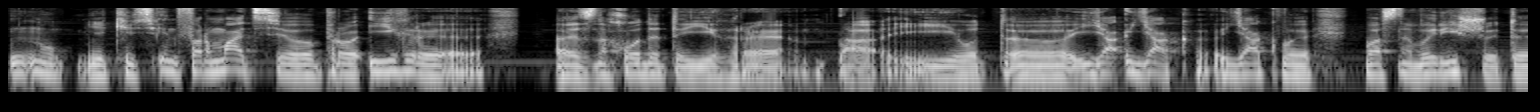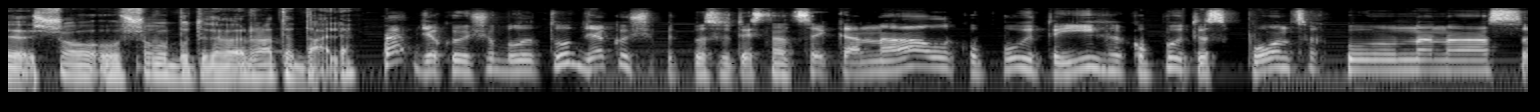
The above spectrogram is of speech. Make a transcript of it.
ну, якусь інформацію про ігри, знаходите ігри. І от як, як, ви власне вирішуєте, що, що ви будете грати далі? Так, дякую, що були тут. Дякую, що підписуєтесь на цей канал, купуєте ігри, купуєте спонсорку на нас,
